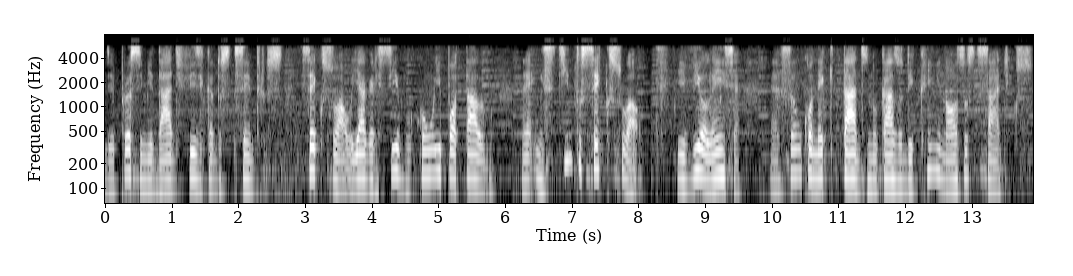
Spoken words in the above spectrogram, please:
dizer, proximidade física dos centros sexual e agressivo com o hipotálamo, né, instinto sexual e violência é, são conectados no caso de criminosos sádicos.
